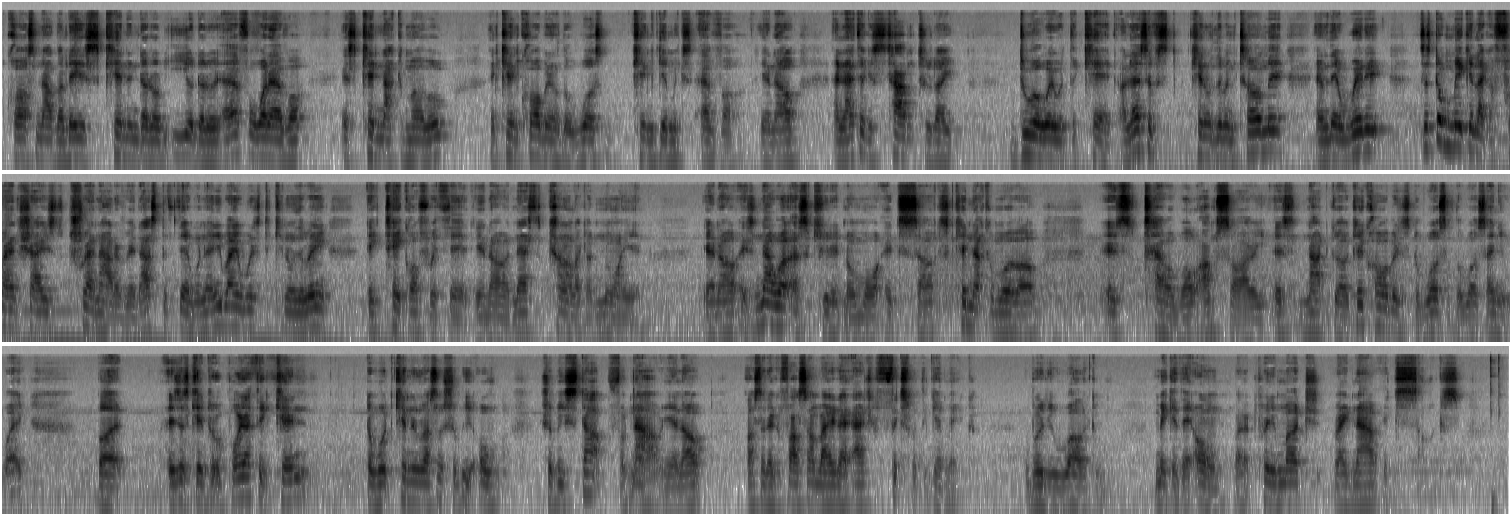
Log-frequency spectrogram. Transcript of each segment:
Of course, now the latest Ken in WWE or WF or whatever is King Nakamura, and King Corbin are the worst Ken gimmicks ever, you know. And I think it's time to like do away with the kid. Unless it's King of the Ring tournament and they win it, just don't make it like a franchise trend out of it. That's the thing. When anybody wins the King of the Ring, they take off with it, you know, and that's kind of like annoying. You know, it's not well executed no more. It sucks. King Nakamura is terrible. I'm sorry. It's not good. King Corbin is the worst of the worst anyway. But it just came to a point. I think Ken, the word Ken in wrestling should be over, should be stopped for now. You know, also they can find somebody that actually fits with the gimmick really well and can make it their own. But pretty much right now it sucks.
